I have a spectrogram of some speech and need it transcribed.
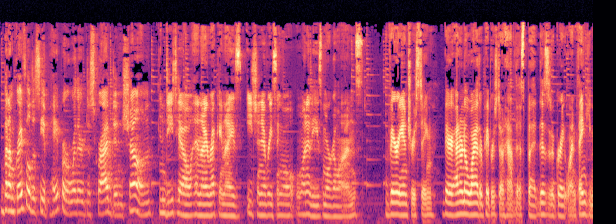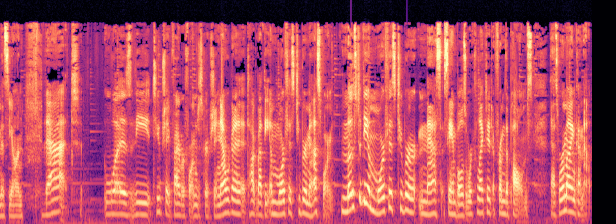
but I'm grateful to see a paper where they're described and shown in detail, and I recognize each and every single one of these Morgellons. Very interesting. Very. I don't know why other papers don't have this, but this is a great one. Thank you, Miss Yon. That was the tube shaped fiber form description. Now we're going to talk about the amorphous tuber mass form. Most of the amorphous tuber mass samples were collected from the palms. That's where mine come out.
